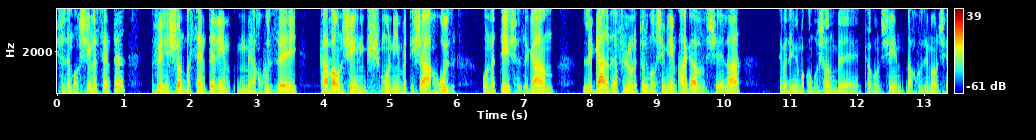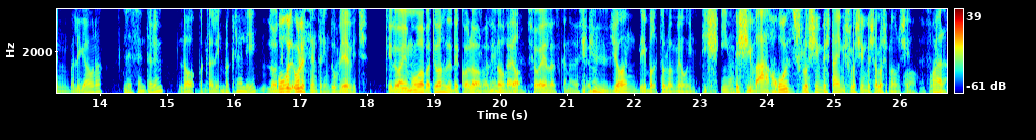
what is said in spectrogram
שזה מרשים לסנטר, וראשון בסנטרים מאחוזי קו העונשין, עם 89 אחוז עונתי, שזה גם לגארד, זה אפילו נתונים מרשימים. אגב, שאלה, אתם יודעים מי מקום ראשון בקו עונשין, באחוזים העונשין בליגה העונה? לסנטרים, לא, בכללי. בכללי. לא, הוא לסנטרים, דובלייביץ'. כאילו ההימור הבטוח זה דקולו, אבל אם. אתה לא. שואל, אז כנראה שלא. ג'ון די ברטולומיאו עם 97 אחוז, 32 מ-33 מהעונשין. וואלה.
